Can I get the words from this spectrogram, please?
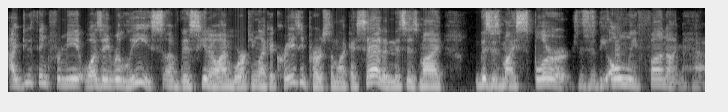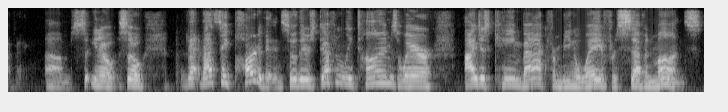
I do think for me it was a release of this, you know, I'm working like a crazy person, like I said, and this is my this is my splurge. This is the only fun I'm having. Um, so you know, so that that's a part of it. And so there's definitely times where I just came back from being away for seven months.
